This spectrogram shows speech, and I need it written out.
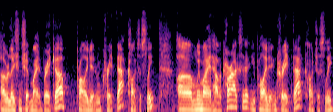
a relationship might break up, probably didn't create that consciously. Um, we might have a car accident, you probably didn't create that consciously.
